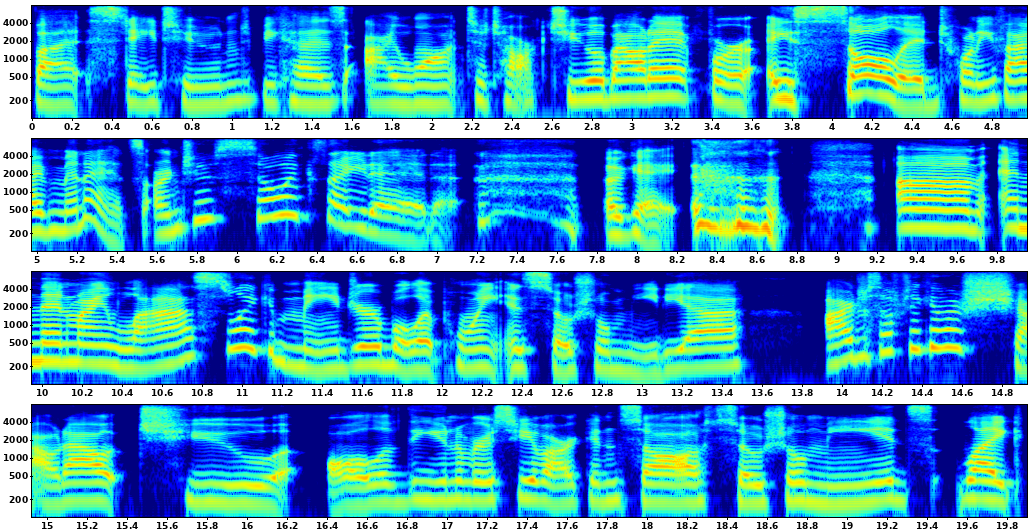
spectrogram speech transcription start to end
but stay tuned because I want to talk to you about it for a solid 25 minutes. Aren't you so excited? Okay. um and then my last like major bullet point is social media. I just have to give a shout out to all of the University of Arkansas social medias. Like,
